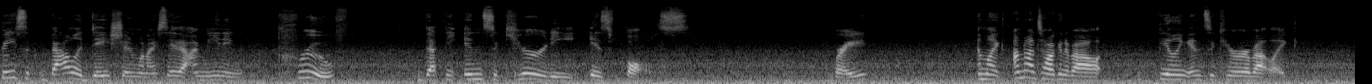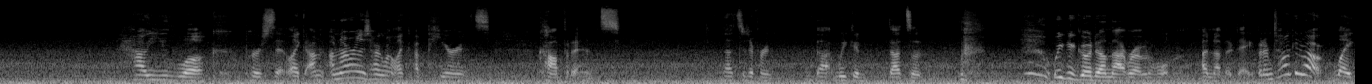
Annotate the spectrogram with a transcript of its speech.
basic validation when I say that I'm meaning proof that the insecurity is false. Right? And like I'm not talking about feeling insecure about like how you look per se. Like I'm, I'm not really talking about like appearance confidence. That's a different that we could that's a we could go down that rabbit hole another day. But I'm talking about like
